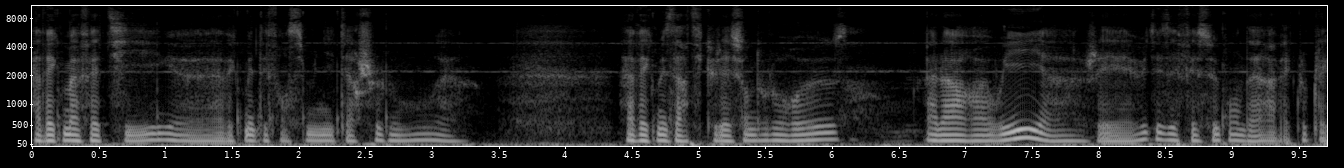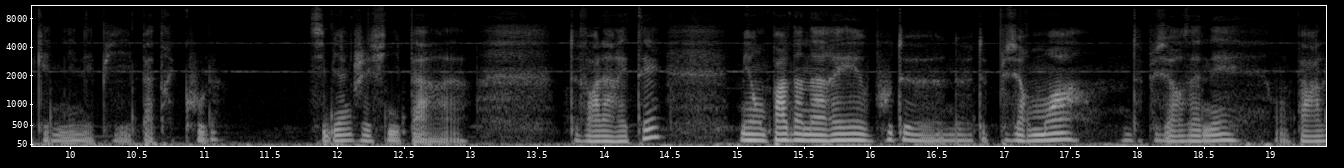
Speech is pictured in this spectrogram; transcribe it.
Avec ma fatigue, euh, avec mes défenses immunitaires cheloues, euh, avec mes articulations douloureuses. Alors euh, oui, j'ai eu des effets secondaires avec le plaquenil et puis pas très cool. Si bien que j'ai fini par devoir l'arrêter. Mais on parle d'un arrêt au bout de, plusieurs mois, de plusieurs années. On parle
